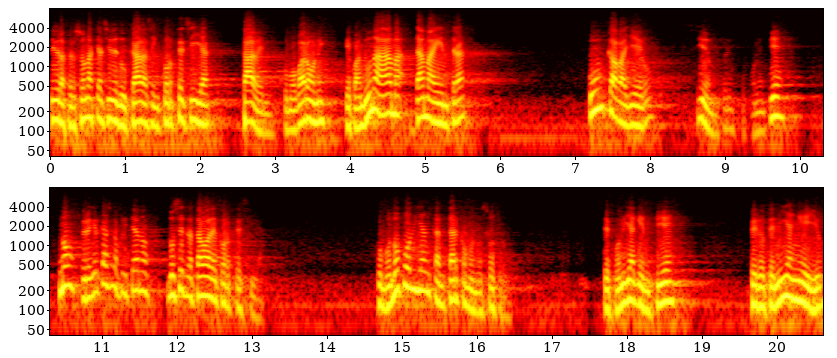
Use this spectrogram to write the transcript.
Las personas que han sido educadas en cortesía saben, como varones, que cuando una ama, dama entra, un caballero siempre se pone en pie. No, pero en el caso de los cristianos no se trataba de cortesía. Como no podían cantar como nosotros, se ponían en pie, pero tenían ellos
